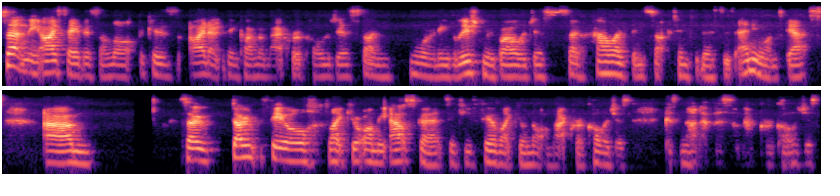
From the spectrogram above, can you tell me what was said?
certainly I say this a lot because I don't think I'm a macroecologist. I'm more an evolutionary biologist. So how I've been sucked into this is anyone's guess. Um, so don't feel like you're on the outskirts if you feel like you're not a macroecologist, because none of us are macroecologists,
